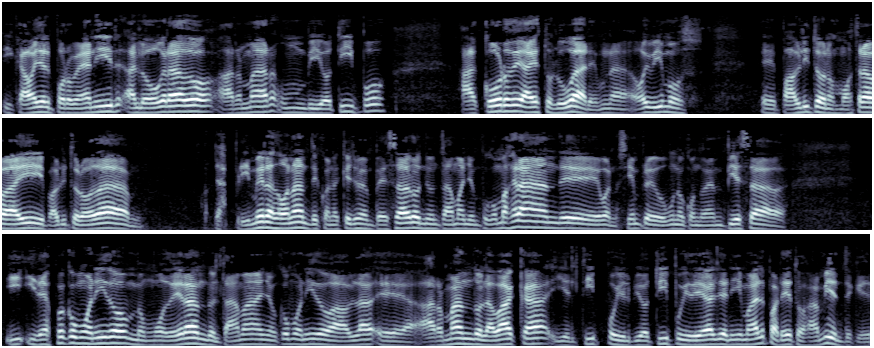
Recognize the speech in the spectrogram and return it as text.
y Cabaña del Porvenir ha logrado armar un biotipo acorde a estos lugares. hoy vimos, eh, Pablito nos mostraba ahí, Pablito Rodá, las primeras donantes con las que ellos empezaron de un tamaño un poco más grande. Bueno, siempre uno cuando empieza y, después cómo han ido moderando el tamaño, cómo han ido eh, armando la vaca y el tipo y el biotipo ideal de animal para estos ambientes, que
